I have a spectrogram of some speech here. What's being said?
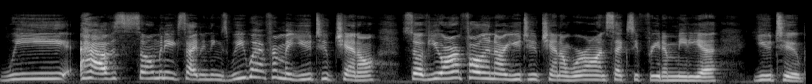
we have so many exciting things. We went from a YouTube channel. So if you aren't following our YouTube channel, we're on Sexy Freedom Media YouTube.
